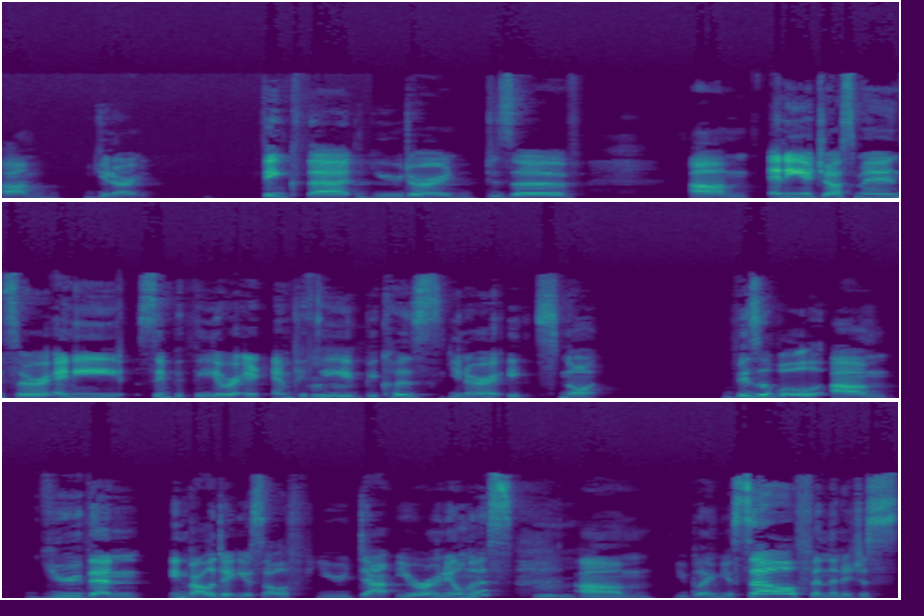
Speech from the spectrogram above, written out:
um, you know, think that you don't deserve um, any adjustments or any sympathy or empathy mm-hmm. because you know it's not visible um, you then invalidate yourself. You doubt your own illness. Mm. Um, you blame yourself, and then it just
